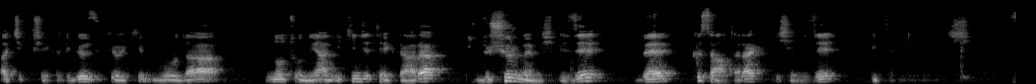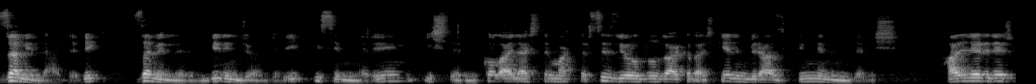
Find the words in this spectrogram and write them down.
açık bir şekilde gözüküyor ki burada notun yani ikinci tekrara düşürmemiş bizi ve kısaltarak işimizi bitirmiş. Zamirler dedik. Zamirlerin birinci önceliği isimlerin işlerini kolaylaştırmaktır. Siz yoruldunuz arkadaş gelin birazcık dinlenin demiş. Halleridir.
